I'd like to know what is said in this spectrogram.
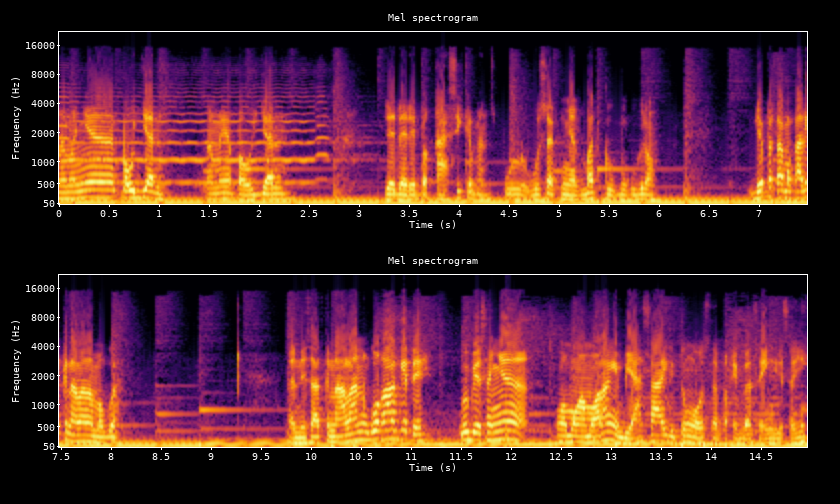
Namanya Paujan namanya Paujan dia dari Bekasi ke Man 10 buset niat banget gue, gue bilang. Dia pertama kali kenalan sama gue dan di saat kenalan gue kaget ya gue biasanya ngomong sama orang yang biasa gitu nggak usah pakai bahasa Inggris aja.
